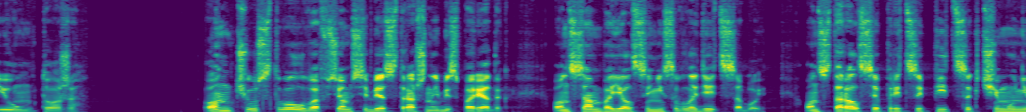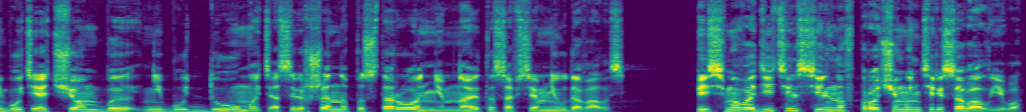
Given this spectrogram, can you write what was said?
И ум тоже». Он чувствовал во всем себе страшный беспорядок — он сам боялся не совладеть с собой. Он старался прицепиться к чему-нибудь и о чем бы нибудь думать, о совершенно постороннем, но это совсем не удавалось. Письмоводитель сильно, впрочем, интересовал его.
